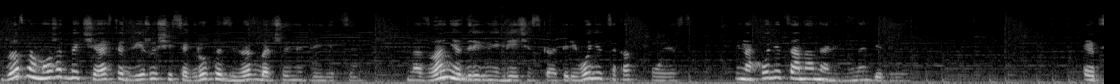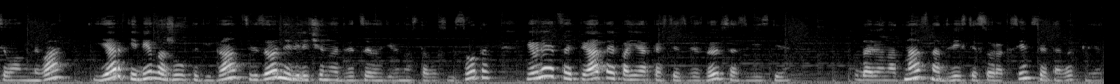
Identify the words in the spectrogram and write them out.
Зосма может быть частью движущейся группы звезд Большой Медведицы. Название с древнегреческого переводится как «пояс». и находится она на львином бедре. Эпсилон Льва – яркий бело-желтый гигант с визуальной величиной 2,98 является пятой по яркости звездой в созвездии. Удален от нас на 247 световых лет.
